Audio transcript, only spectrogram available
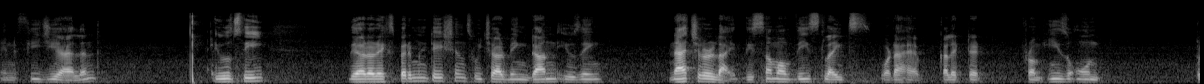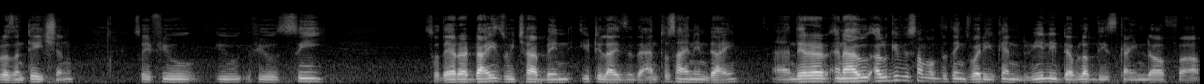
in Fiji island. You will see there are experimentations which are being done using natural dye. These some of these slides what I have collected from his own presentation. So, if you, you if you see, so there are dyes which have been utilized the anthocyanin dye and there are and I will, I will give you some of the things where you can really develop these kind of uh,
